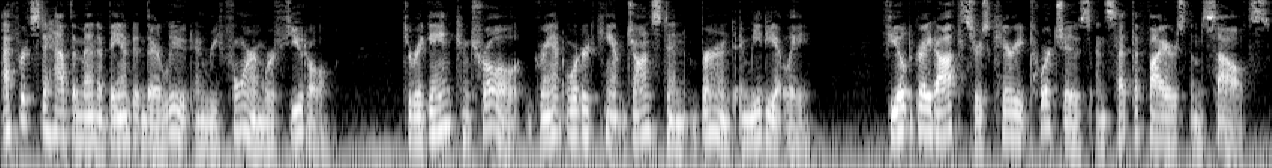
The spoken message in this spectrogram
Efforts to have the men abandon their loot and reform were futile. To regain control, Grant ordered Camp Johnston burned immediately. Field grade officers carried torches and set the fires themselves.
